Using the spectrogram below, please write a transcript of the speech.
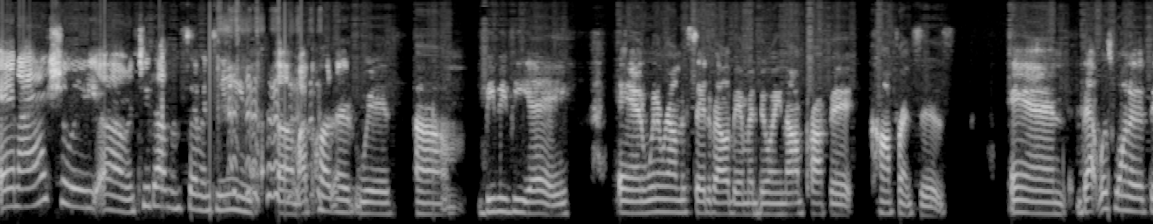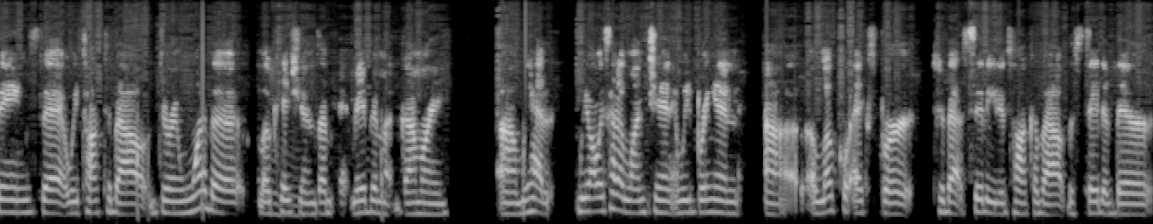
And I actually, um, in 2017, um, I partnered with um, BBVA and went around the state of Alabama doing nonprofit conferences. And that was one of the things that we talked about during one of the mm-hmm. locations. Mm-hmm. It may have been Montgomery. Um, we had we always had a luncheon, and we bring in uh, a local expert to that city to talk about the state of their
